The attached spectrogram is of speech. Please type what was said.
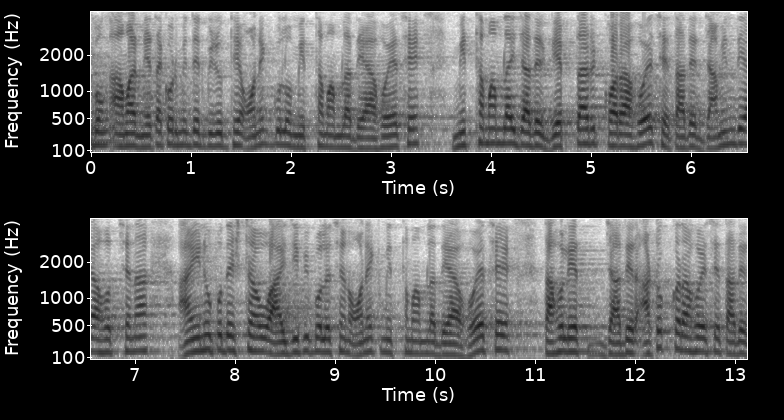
এবং আমার নেতাকর্মীদের বিরুদ্ধে অনেকগুলো মিথ্যা মামলা দেওয়া হয়েছে। মিথ্যা মামলায় যাদের গ্রেপ্তার করা হয়েছে, তাদের জামিন দেওয়া হচ্ছে না। আইন উপদেষ্টা ও আইজিপি বলেছেন, অনেক মিথ্যা মামলা দেওয়া হয়েছে। তাহলে যাদের আটক করা হয়েছে, তাদের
